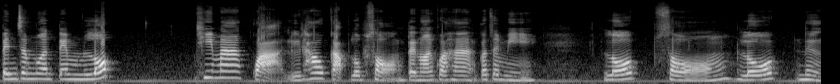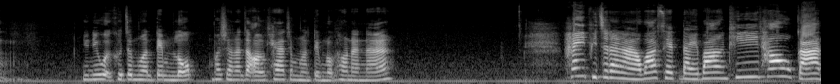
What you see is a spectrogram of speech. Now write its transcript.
เป็นจำนวนเต็มลบที่มากกว่าหรือเท่ากับลบสองแต่น้อยกว่าห้าก็จะมีลบสองลบหนึ่ง ยูนิเวิร์คือจำนวนเต็มลบ เพราะฉะนั้นจะเอาแค่จำนวนเต็มลบเท่านั้นนะ ให้พิจารณาว่าเซตใดบ้างที่เท่ากัน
